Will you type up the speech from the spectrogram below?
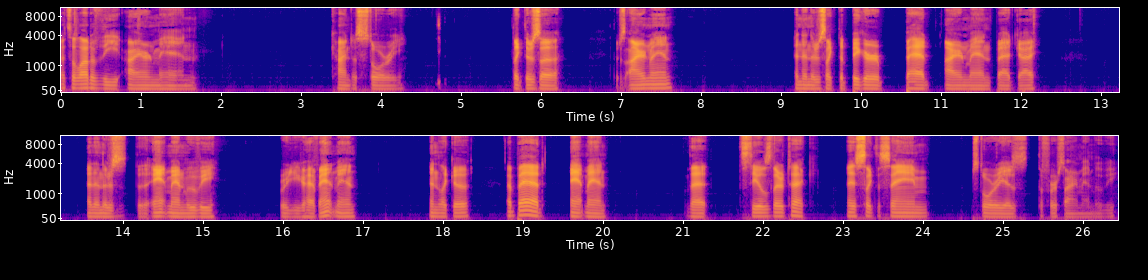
It's a lot of the Iron Man kind of story. Like there's a there's Iron Man and then there's like the bigger bad Iron Man bad guy. And then there's the Ant-Man movie where you have Ant-Man and like a a bad Ant-Man that steals their tech. It's like the same story as the first Iron Man movie.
